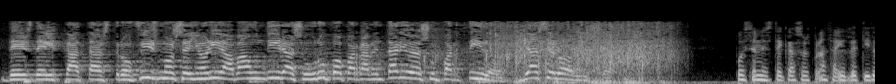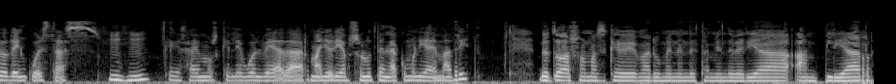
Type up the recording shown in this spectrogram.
Desde el catastrofismo, señoría, va a hundir a su grupo parlamentario y a su partido. Ya se lo aviso. Pues en este caso Esperanza y retiro de encuestas, que sabemos que le vuelve a dar mayoría absoluta en la Comunidad de Madrid. De todas formas, es que Maru Menéndez también debería ampliar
